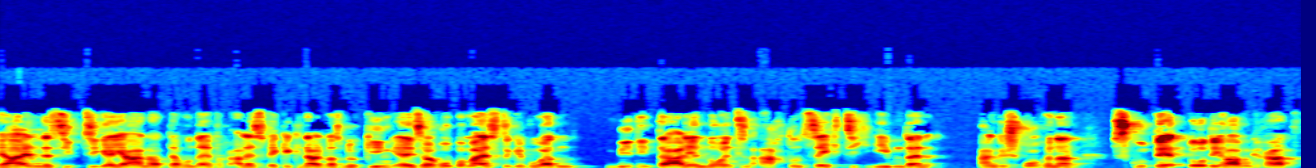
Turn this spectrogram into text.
ja, in den 70er Jahren hat der Hund einfach alles weggeknallt, was nur ging. Er ist Europameister geworden mit Italien 1968, eben dein angesprochener Scudetto. Die haben gerade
